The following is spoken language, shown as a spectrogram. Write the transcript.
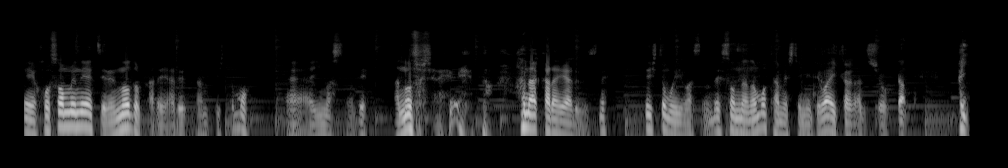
えー、細めのやつで喉からやるなんて人も、え、いますので、あ、喉じゃない、えっと、鼻からやるですね。って人もいますので、そんなのも試してみてはいかがでしょうか。はい、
